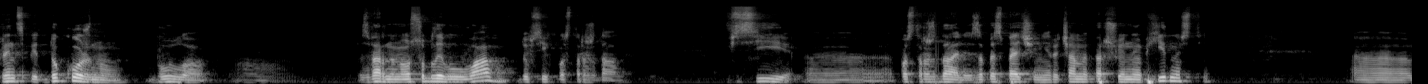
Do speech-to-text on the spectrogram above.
В принципі, до кожного було е, звернено особливу увагу до всіх постраждалих. Всі е, постраждалі забезпечені речами першої необхідності. Е,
